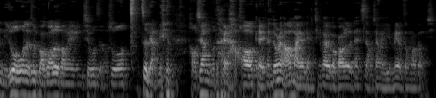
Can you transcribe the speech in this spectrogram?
你如果问的是刮刮乐方面，其实我只能说这两年好像不太好。OK，很多人好像买了两千块的刮刮乐，但是好像也没有中到东西。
